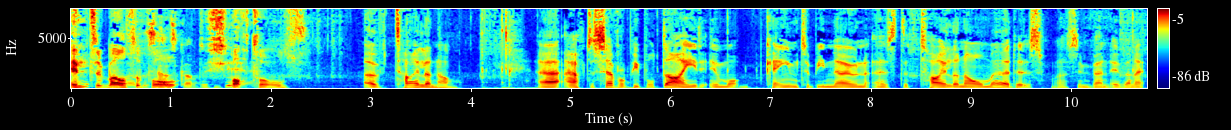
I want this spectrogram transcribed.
Into multiple bottles of Tylenol. Uh, after several people died in what came to be known as the Tylenol murders. Well, that's inventive, isn't it?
